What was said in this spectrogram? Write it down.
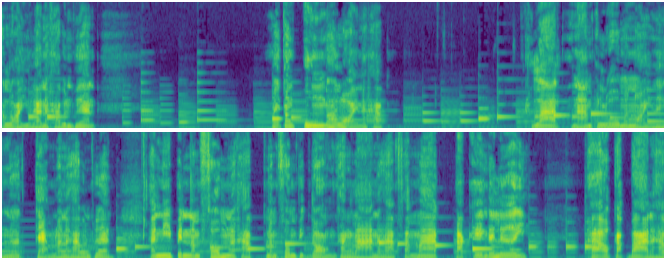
อร่อยอยู่แล้วนะครับเพื่อนๆไม่ต้องปรุงก็อร่อยนะครับ ราดน้ำพะโล้มาหน่อยหนึ่งก็แจ่มแล้วนะครับเพื่อนๆ อันนี้เป็นน้ำส้มนะครับ น้ำส้มพริกดองทางร้านนะครับ สามารถตักเองได้เลย ถ้าเอากลับบ้านนะครับ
